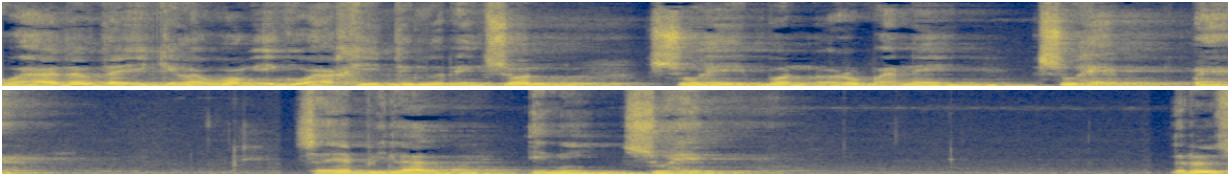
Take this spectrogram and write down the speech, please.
Wahada utai ikilah wong iku akhi dulur ingsun Suhaibun rupane Suhaib. Ya. Saya Bilal ini Suhaib. Terus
